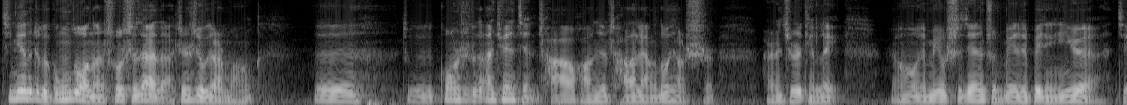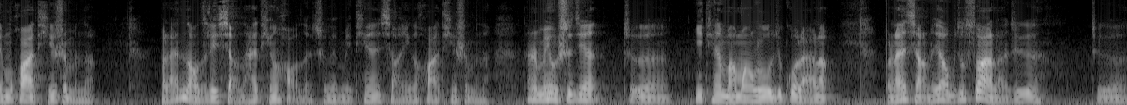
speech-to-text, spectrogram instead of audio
今天的这个工作呢，说实在的，真是有点忙，呃，这个光是这个安全检查，我好像就查了两个多小时，反正确实挺累，然后也没有时间准备这背景音乐、节目话题什么的。本来脑子里想的还挺好的，这个每天想一个话题什么的，但是没有时间，这个一天忙忙碌碌就过来了。本来想着要不就算了，这个。这个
